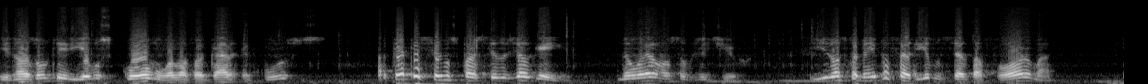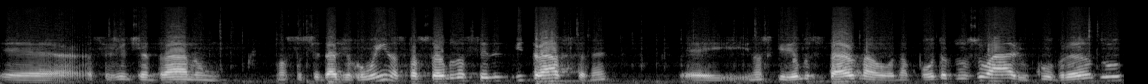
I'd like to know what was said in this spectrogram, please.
E nós não teríamos como alavancar recursos, até para sermos parceiros de alguém. Não é o nosso objetivo. E nós também passaríamos, de certa forma, é, se a gente entrar num, numa sociedade ruim, nós passamos a ser vidraça, né? É, e nós queríamos estar na, na ponta do usuário, cobrando,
